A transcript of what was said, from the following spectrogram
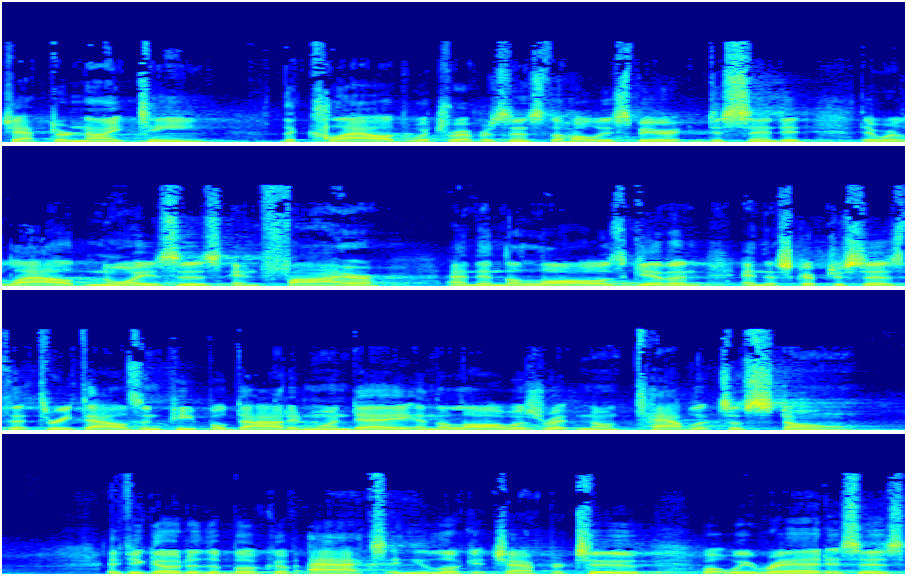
chapter 19. The cloud, which represents the Holy Spirit, descended. There were loud noises and fire and then the law was given, and the scripture says that 3,000 people died in one day, and the law was written on tablets of stone. If you go to the book of Acts and you look at chapter 2, what we read it says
